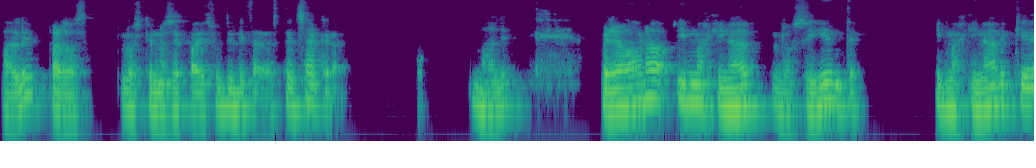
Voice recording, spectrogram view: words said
¿vale? Para los, los que no sepáis utilizar este chakra, ¿vale? Pero ahora imaginar lo siguiente. Imaginar que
